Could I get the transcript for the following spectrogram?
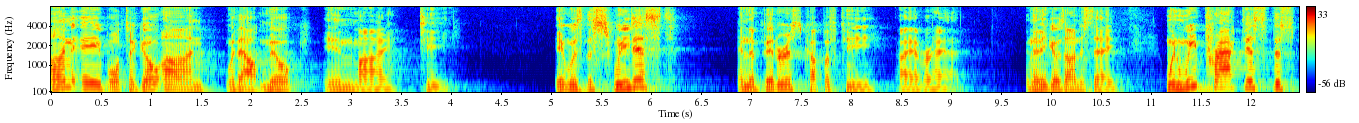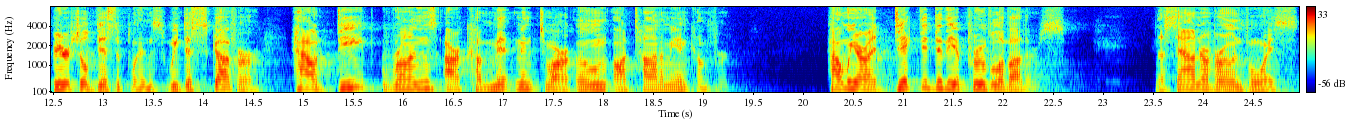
unable to go on without milk in my tea. It was the sweetest and the bitterest cup of tea I ever had. And then he goes on to say, when we practice the spiritual disciplines, we discover how deep runs our commitment to our own autonomy and comfort, how we are addicted to the approval of others, the sound of our own voice,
